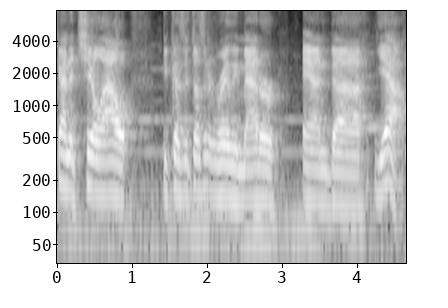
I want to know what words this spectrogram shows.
kind of chill out because it doesn't really matter. And uh, yeah.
